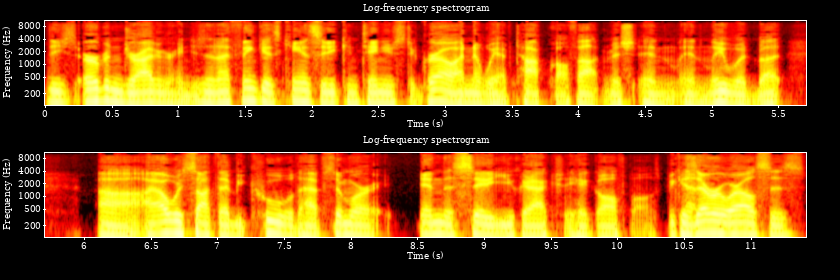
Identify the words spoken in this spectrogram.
these urban driving ranges. And I think as Kansas City continues to grow, I know we have Top Golf out in, Mich- in, in Leawood, but, uh, I always thought that'd be cool to have somewhere in the city you could actually hit golf balls because everywhere else is,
